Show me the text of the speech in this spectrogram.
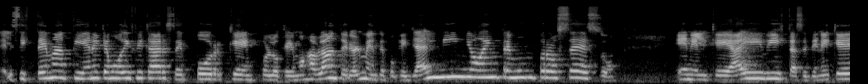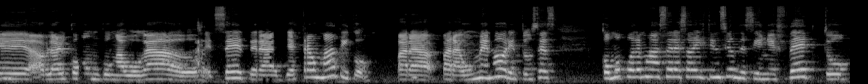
El sistema tiene que modificarse porque, por lo que hemos hablado anteriormente, porque ya el niño entra en un proceso en el que hay vistas, se tiene que hablar con, con abogados, etcétera, ya es traumático para, para un menor. Entonces, ¿cómo podemos hacer esa distinción de si en efecto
